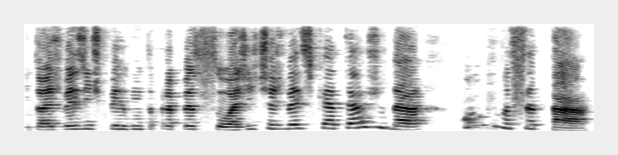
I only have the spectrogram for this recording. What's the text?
Então, às vezes, a gente pergunta para a pessoa, a gente às vezes quer até ajudar. Como que você tá?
